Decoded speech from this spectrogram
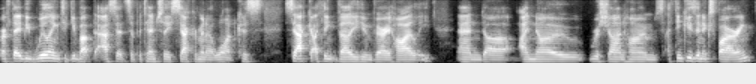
or if they'd be willing to give up the assets that potentially Sacramento want, because Sac I think value him very highly, and uh, I know Richaun Holmes. I think he's an expiring,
